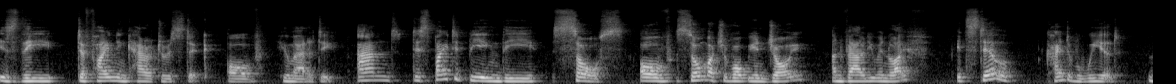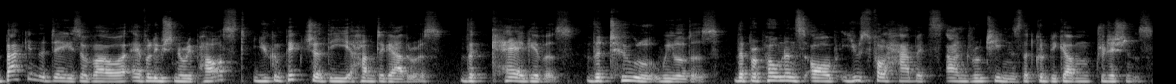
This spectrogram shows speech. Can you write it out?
is the defining characteristic of humanity. And despite it being the source of so much of what we enjoy and value in life, it's still kind of weird. Back in the days of our evolutionary past, you can picture the hunter gatherers, the caregivers, the tool wielders, the proponents of useful habits and routines that could become traditions.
